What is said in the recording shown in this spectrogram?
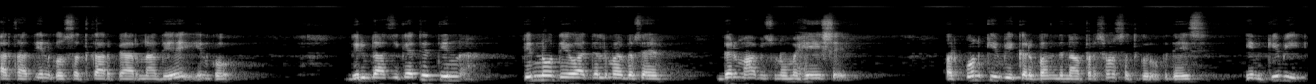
अर्थात इनको सत्कार, प्यार ना दे, इनको गरीबदास जी कहते, तीन, तीनों देवा जल में बसे ब्रह्मा, विष्णु, महेश और उनकी भी कर बंदना प्रसन्न सतगुरु उपदेश। इनकी भी,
